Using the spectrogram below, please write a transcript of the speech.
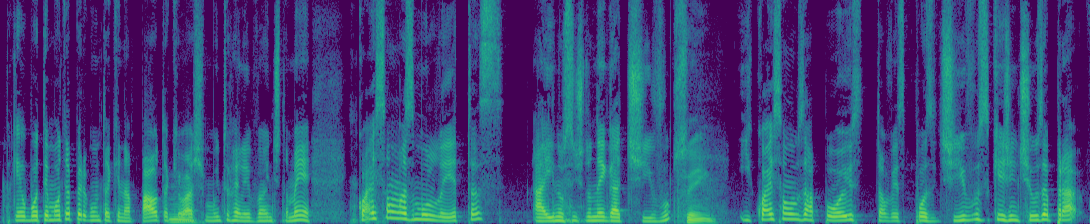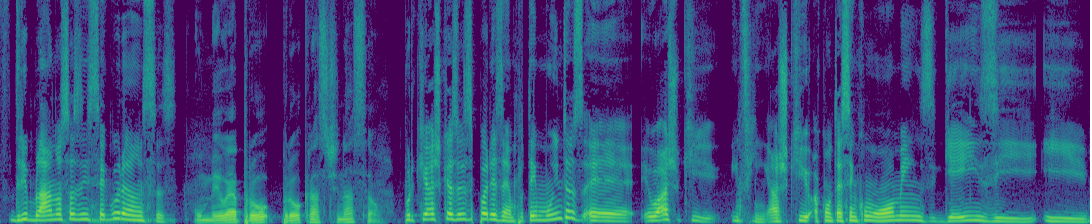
porque eu botei uma outra pergunta aqui na pauta Hum. que eu acho muito relevante também. é, Quais são as muletas, aí no sentido negativo, Sim. e quais são os apoios, talvez positivos, que a gente usa para driblar nossas inseguranças? O meu é a pro, procrastinação. Porque eu acho que às vezes, por exemplo, tem muitas. é, eu acho que, enfim, acho que acontecem com homens gays e, e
